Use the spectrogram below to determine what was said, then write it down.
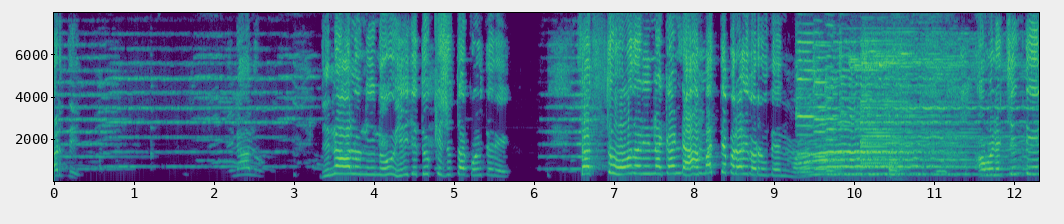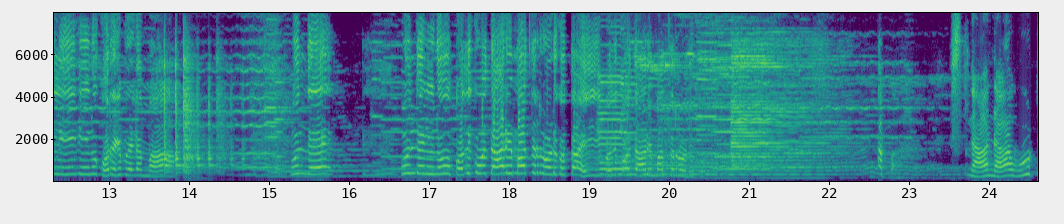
ಭಾರತಿ ದಿನಾಲು ದಿನಾಲು ನೀನು ಹೀಗೆ ದುಃಖಿಸುತ್ತಾ ಕುಳಿತರೆ. ಸತ್ತು ಹೋದ ನಿನ್ನ ಕಂಡ ಮತ್ತೆ ಬರಲಿ ಬರುವುದೇನಮ್ಮ ಅವನ ಚಿಂತೆಯಲ್ಲಿ ನೀನು ಕೊರಗಬೇಡಮ್ಮ ಮುಂದೆ ಮುಂದೆ ನೀನು ಬದುಕುವ ದಾರಿ ಮಾತ್ರ ನೋಡಿಕೋ ತಾಯಿ ಬದುಕುವ ದಾರಿ ಮಾತ್ರ ನೋಡಿಕೋ ಅಪ್ಪ, ಸ್ನಾನ, ಊಟ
